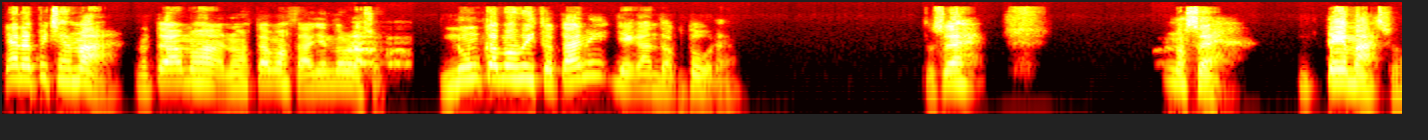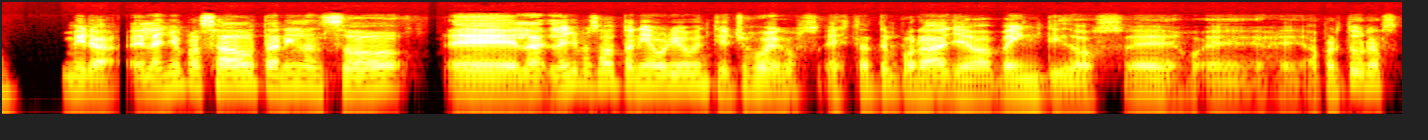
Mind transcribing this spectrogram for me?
ya no piches más, no te vamos a, no estamos dañando el brazo. Nunca hemos visto Tani llegando a octubre. Entonces, no sé, temazo. Mira, el año pasado Tani lanzó, eh, el, año pasado Tani abrió 28 juegos, esta temporada lleva 22 eh, eh, aperturas.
